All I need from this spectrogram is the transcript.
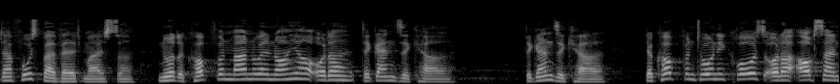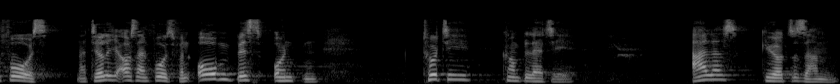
der Fußballweltmeister? Nur der Kopf von Manuel Neuer oder der ganze Kerl? Der ganze Kerl. Der Kopf von Toni Kroos oder auch sein Fuß? Natürlich auch sein Fuß, von oben bis unten. Tutti completi. Alles gehört zusammen.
